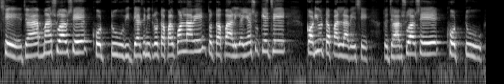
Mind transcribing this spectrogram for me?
છે. જવાબમાં શું આવશે? ખોટું. વિદ્યાર્થી મિત્રો, ટપાલ કોણ લાવે? તો ટપાલી અહીંયા શું કહે છે? કડિયો ટપાલ લાવે છે. તો જવાબ શું આવશે? ખોટું.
